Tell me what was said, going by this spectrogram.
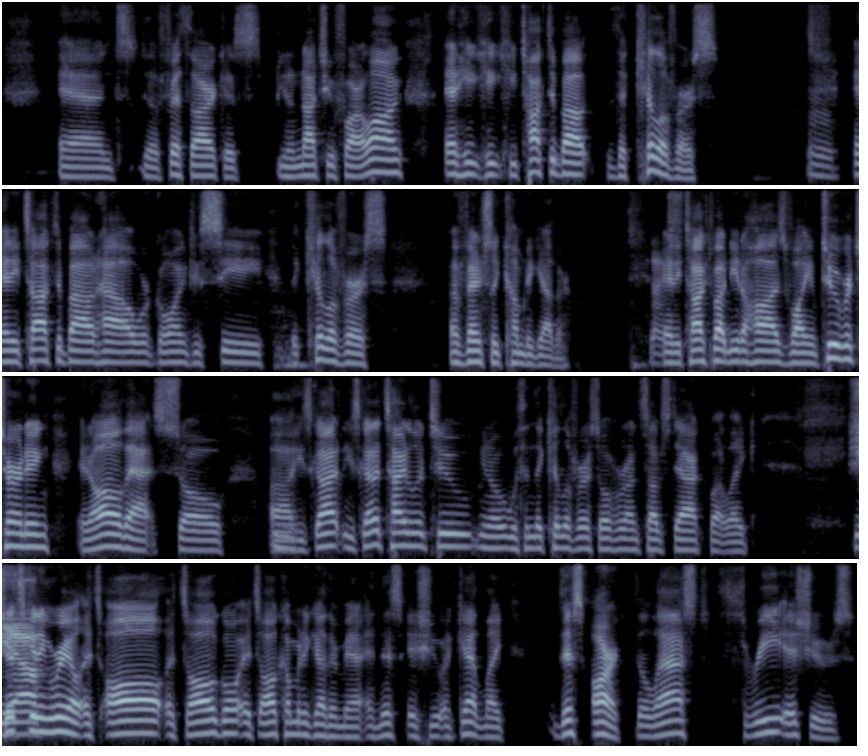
and the fifth arc is you know not too far along. And he he he talked about the Killaverse Mm. And he talked about how we're going to see the Killaverse eventually come together. Nice. And he talked about Nita Hawes Volume Two returning and all that. So uh, mm. he's got he's got a title or two, you know, within the Killaverse over on Substack, but like shit's yeah. getting real. It's all it's all going it's all coming together, man. And this issue again, like this arc, the last three issues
